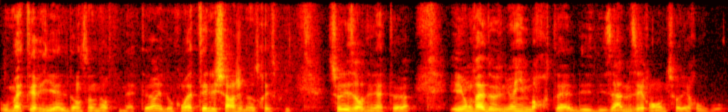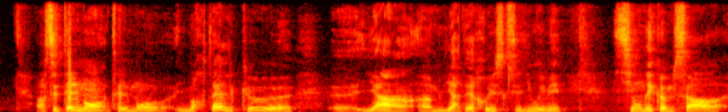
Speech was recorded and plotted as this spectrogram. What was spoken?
au matériel dans un ordinateur, et donc on va télécharger notre esprit sur les ordinateurs, et on va devenir immortel, des, âmes errantes sur les robots. Alors c'est tellement, tellement immortel qu'il euh, euh, y a un, milliardaire russe qui s'est dit, oui mais si on est comme ça,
